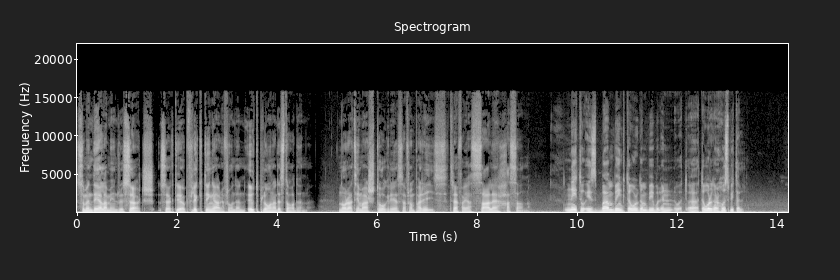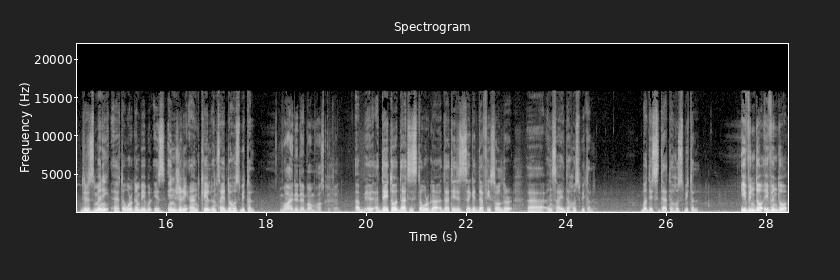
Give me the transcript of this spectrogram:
Som en del av min research sökte jag upp flyktingar från den utplånade staden. Några timmars tågresa från Paris träffar jag Saleh Hassan. NATO is bombing Tawargan people in uh, Tawargan hospital. There's many uh, Tawargan people is injured and killed inside the hospital. Why did they bomb hospital? Uh, uh, they thought that is Tawarga that it is a Gaddafi soldier uh, inside the hospital, but it's that hospital. Even though even though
